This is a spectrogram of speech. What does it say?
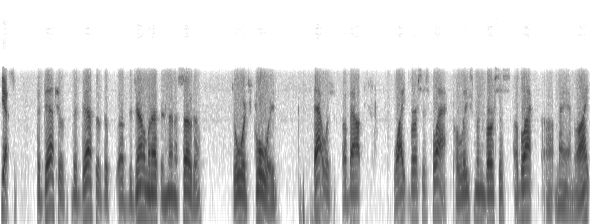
Yes. The death of the death of the of the gentleman up in Minnesota, George Floyd, that was about white versus black, policeman versus a black uh, man, right?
